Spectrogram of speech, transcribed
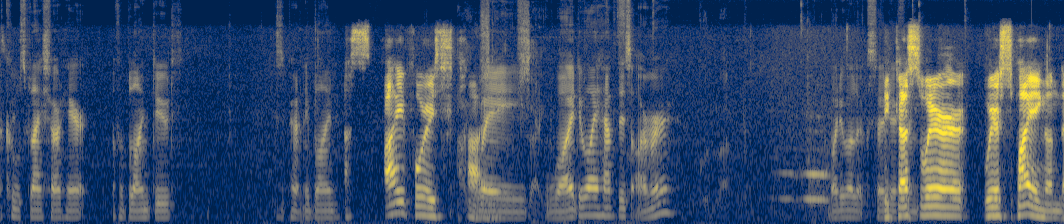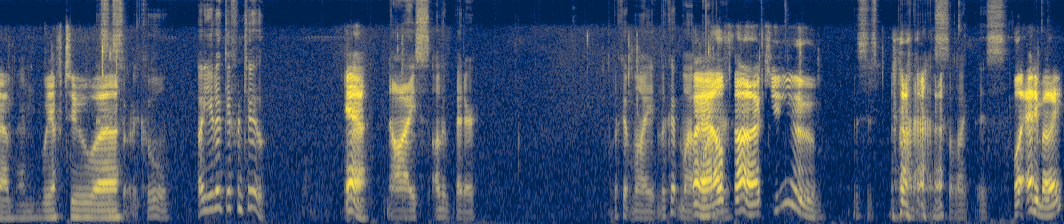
a cool splash art here of a blind dude. He's apparently blind. A spy for a spy. Wait, why do I have this armor? Why do I look so because different? we're we're spying on them and we have to. This Uh, is sort of cool. Oh, you look different too. yeah. Nice. I look better. Look at my look at my Well, armor. fuck you. This is badass. I like this. Well, anyway,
